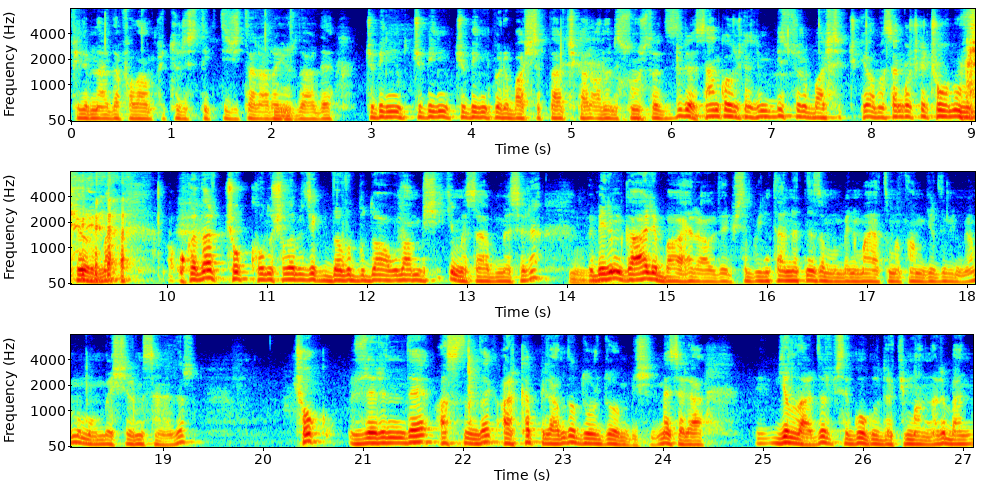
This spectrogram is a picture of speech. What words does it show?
filmlerde falan fütüristik dijital arayüzlerde cübing cübing cübing böyle başlıklar çıkar analiz sonuçları diziliyor. Sen konuşurken şimdi bir sürü başlık çıkıyor ama sen konuşurken çoğunu unutuyorum ben. o kadar çok konuşulabilecek dalı budağı olan bir şey ki mesela bu mesele. Ve benim galiba herhalde işte bu internet ne zaman benim hayatıma tam girdi bilmiyorum ama 15-20 senedir çok üzerinde aslında arka planda durduğum bir şey. Mesela yıllardır işte Google dokümanları ben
